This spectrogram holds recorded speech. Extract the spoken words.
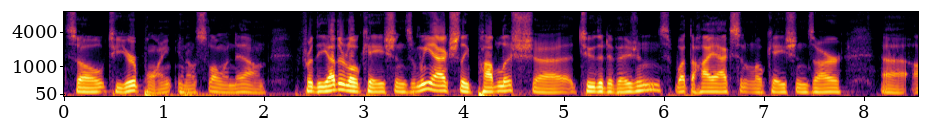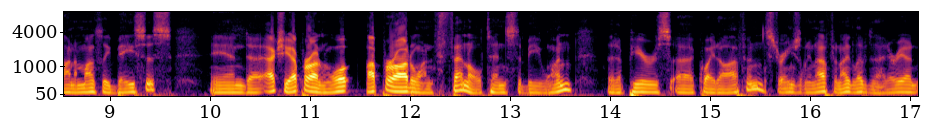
So to your point, you know, slowing down for the other locations, and we actually publish uh, to the divisions what the high accident locations are uh, on a monthly basis. And uh, actually, Upper Ottawa, Upper Ottawa and Fennell tends to be one that appears uh, quite often, strangely enough. And I lived in that area. I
